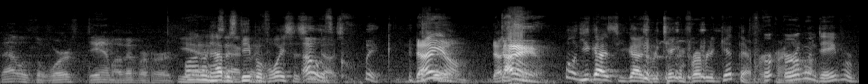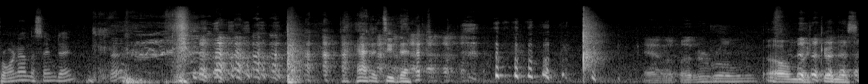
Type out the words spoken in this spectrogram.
That was the worst damn I've ever heard. Well, I don't have exactly. as deep a voice as That he was quick. Damn! Damn! Well, you guys, you guys were taking forever to get there. For Er- Earl and. Dave were born on the same day. I had to do that. And the thunder roll. Oh my goodness!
